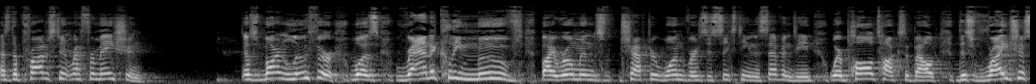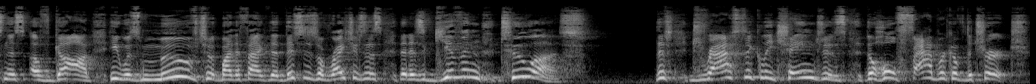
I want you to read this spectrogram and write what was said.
as the Protestant Reformation. As Martin Luther was radically moved by Romans chapter 1 verses 16 and 17, where Paul talks about this righteousness of God, he was moved by the fact that this is a righteousness that is given to us. This drastically changes the whole fabric of the church.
